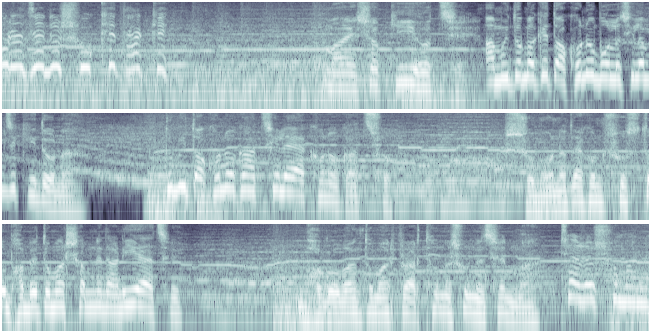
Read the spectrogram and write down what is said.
ওরা যেন সুখে থাকে। মা, এসব কি হচ্ছে? আমি তোমাকে তখনও বলেছিলাম যে কেঁদো না। তুমি তখনও কাঁদছিলে এখনও কাঁদছো। সুমনা তো এখন সুস্থভাবে তোমার সামনে দাঁড়িয়ে আছে। ভগবান তোমার প্রার্থনা শুনেছেন মা। চলো সুমনা।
